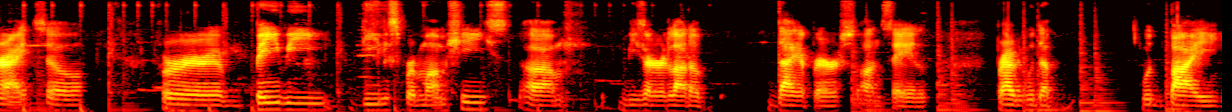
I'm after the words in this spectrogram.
Alright, so for baby deals for mom she's, um, these are a lot of diapers on sale. Probably would have would buy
